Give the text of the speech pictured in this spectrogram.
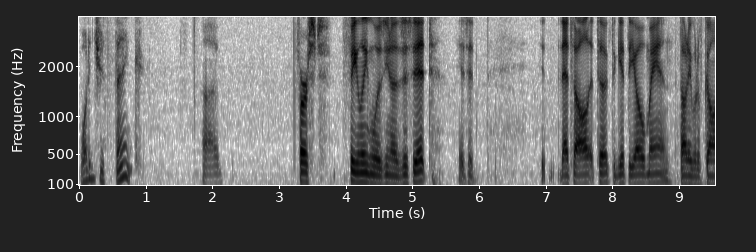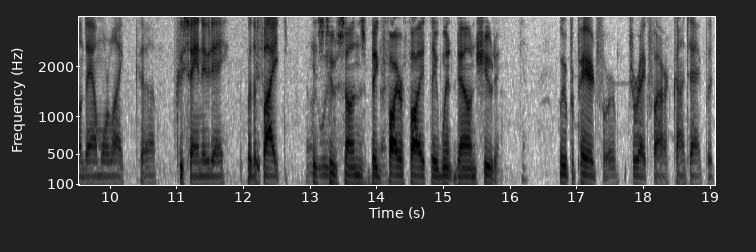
What did you think? First feeling was, you know, is this it? Is it? it that's all it took to get the old man. Thought he would have gone down more like uh, Hussein Uday with a fight. Uh, His we, two sons, big firefight, they went down shooting. we were prepared for direct fire contact, but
